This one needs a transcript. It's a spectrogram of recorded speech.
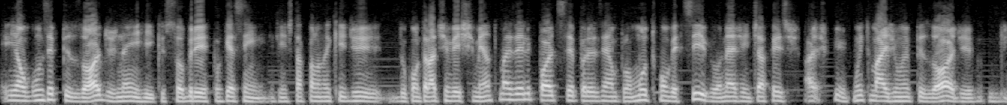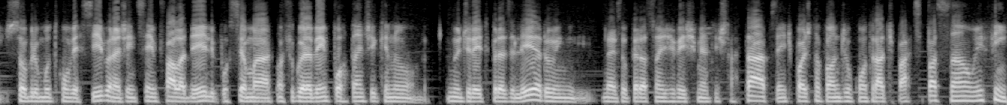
em alguns episódios, né, Henrique, sobre. Porque assim, a gente está falando aqui de, do contrato de investimento, mas ele pode ser, por exemplo, um mútuo conversível, né? A gente já fez, acho que, muito mais de um episódio sobre o mútuo conversível, né? A gente sempre fala dele por ser uma, uma figura bem importante aqui no, no direito brasileiro, em, nas operações de investimento em startups. A gente pode estar falando de um contrato de participação, enfim.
